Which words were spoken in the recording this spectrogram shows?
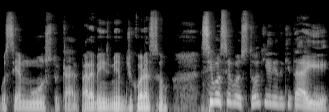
Você é monstro, cara. Parabéns mesmo, de coração. Se você gostou, querido que tá aí,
